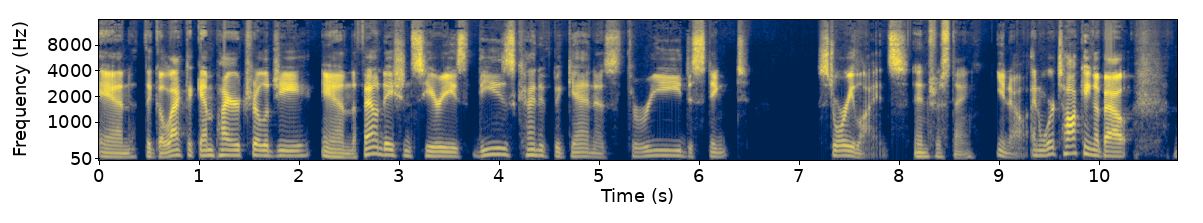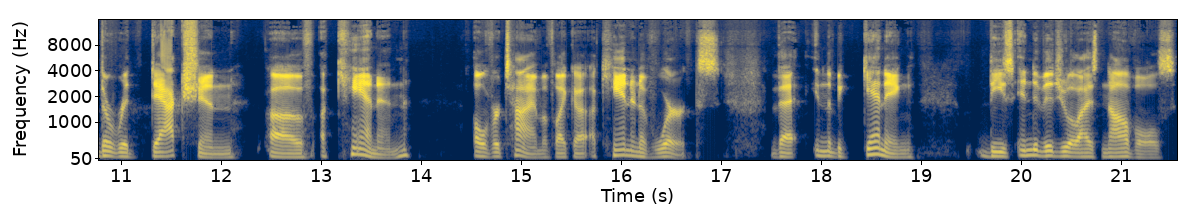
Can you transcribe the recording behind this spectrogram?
and the Galactic Empire trilogy and the Foundation series these kind of began as three distinct storylines Interesting. you know, and we're talking about the redaction of a canon over time, of like a, a canon of works that in the beginning, these individualized novels,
